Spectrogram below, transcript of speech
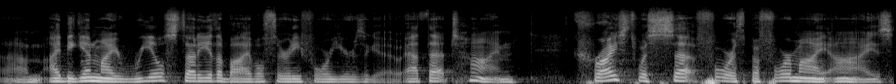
um, I began my real study of the Bible 34 years ago. At that time, Christ was set forth before my eyes,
